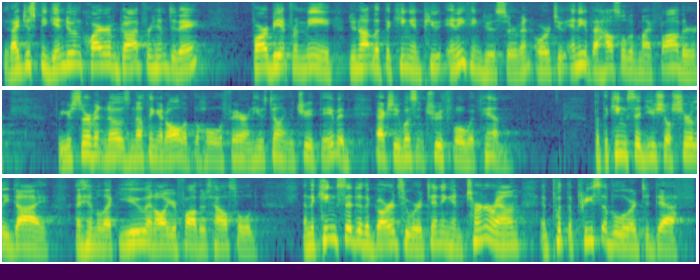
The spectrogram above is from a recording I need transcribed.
Did I just begin to inquire of God for him today? Far be it from me, do not let the king impute anything to his servant or to any of the household of my father, for your servant knows nothing at all of the whole affair. And he was telling the truth. David actually wasn't truthful with him. But the king said, You shall surely die, Ahimelech, you and all your father's household. And the king said to the guards who were attending him, Turn around and put the priests of the Lord to death,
